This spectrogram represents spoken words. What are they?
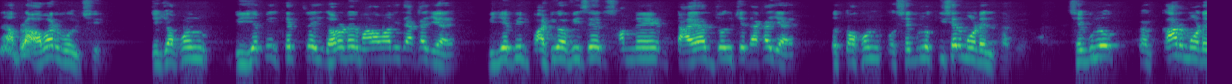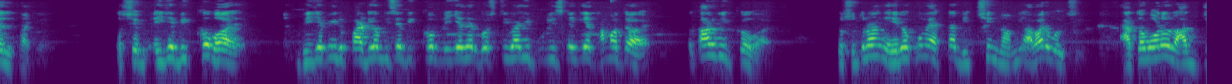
আমরা আবার বলছি যে যখন বিজেপির ক্ষেত্রে এই ধরনের মারামারি দেখা যায় বিজেপির পার্টি অফিসের সামনে টায়ার জ্বলছে দেখা যায়, তো তখন সেগুলো কিসের মডেল থাকে? সেগুলো কার মডেল থাকে? তো সে, এই যে বিক্ষোভ হয়, বিজেপির পার্টি অফিসে বিক্ষোভ, নিজেদের গোষ্ঠীবাজি পুলিশকে গিয়ে থামাতে হয়, তো কার বিক্ষোভ হয়? তো সুতরাং এরকম একটা বিচ্ছিন্ন, আমি আবার বলছি, এত বড় রাজ্য,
